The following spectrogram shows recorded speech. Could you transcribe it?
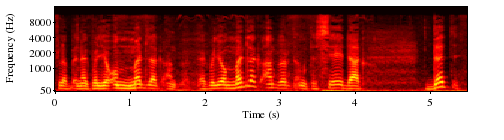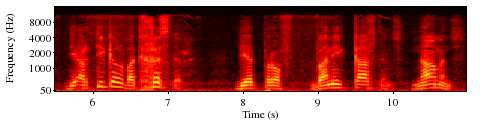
Flip, en ek wil jou onmiddellik antwoord. Ek wil jou onmiddellik antwoord om te sê dat dit die artikel wat gister deur prof Wannie Karstens namens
